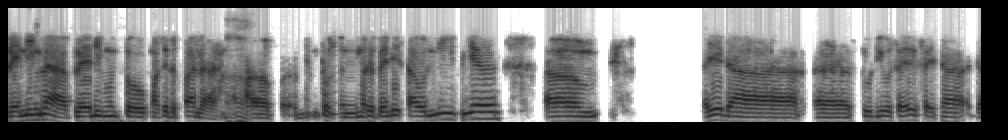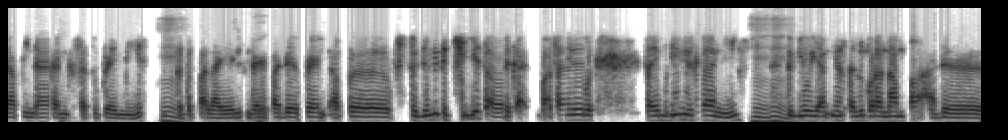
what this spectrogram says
planning lah planning untuk masa depan lah. Uh, untuk masa pendek tahun ni punya um, saya dah uh, studio saya saya dah, dah pindahkan ke satu premis hmm. ke tempat lain daripada prem, apa studio ni kecil je tau dekat tempat saya saya berdiri sekarang ni hmm. hmm. studio yang yang selalu korang nampak ada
